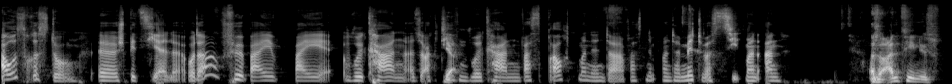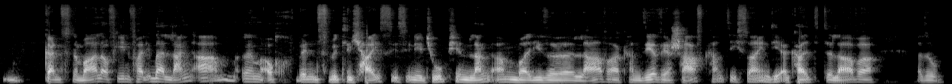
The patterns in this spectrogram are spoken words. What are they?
Ausrüstung äh, spezielle, oder? Für bei, bei Vulkanen, also aktiven ja. Vulkanen. Was braucht man denn da? Was nimmt man da mit? Was zieht man an? Also anziehen ist ganz normal, auf jeden Fall immer Langarm, ähm, auch wenn es wirklich heiß ist in Äthiopien, Langarm, weil diese Lava kann sehr, sehr scharfkantig sein, die erkaltete Lava. Also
